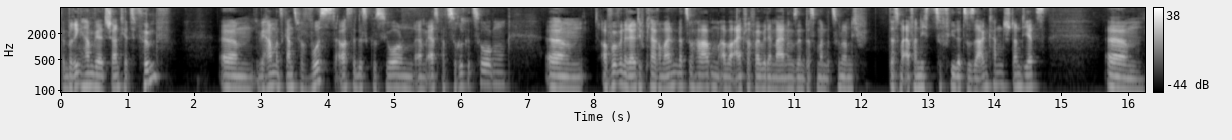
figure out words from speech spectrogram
Beim Ring haben wir jetzt stand jetzt fünf. Ähm, wir haben uns ganz bewusst aus der Diskussion ähm, erstmal zurückgezogen, ähm, obwohl wir eine relativ klare Meinung dazu haben, aber einfach weil wir der Meinung sind, dass man dazu noch nicht, dass man einfach nicht zu viel dazu sagen kann, stand jetzt. Ähm,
